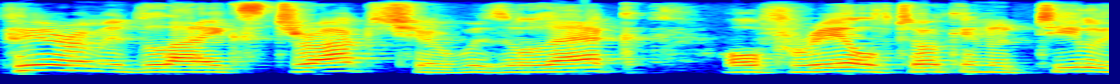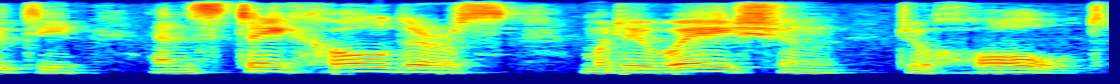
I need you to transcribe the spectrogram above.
pyramid-like structure with a lack of real token utility and stakeholders' motivation to hold.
